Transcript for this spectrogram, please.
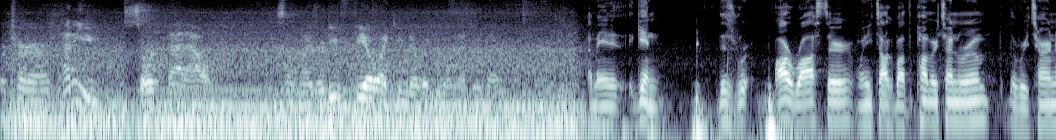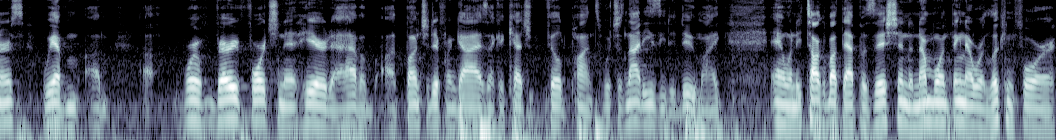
Returner, how do you sort that out sometimes, or do you feel like you know what you want to do there? I mean, again, this our roster. When you talk about the punt return room, the returners, we have. Um, we're very fortunate here to have a, a, bunch of different guys that could catch field punts, which is not easy to do, Mike. And when you talk about that position, the number one thing that we're looking for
